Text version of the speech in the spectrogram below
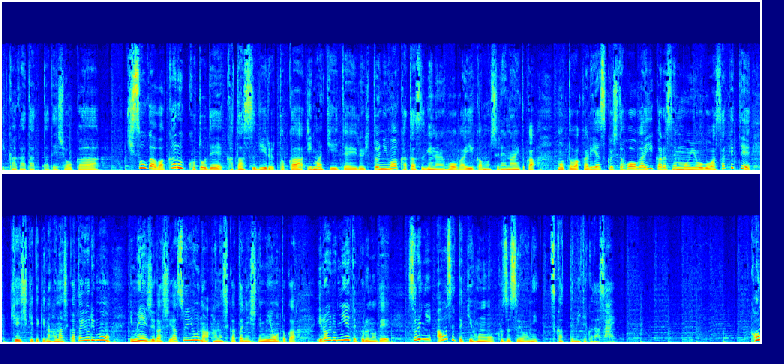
う。いかがだったでしょうか？基礎が分かることで硬すぎるとか今聞いている人には硬すぎない方がいいかもしれないとかもっと分かりやすくした方がいいから専門用語は避けて形式的な話し方よりもイメージがしやすいような話し方にしてみようとかいろいろ見えてくるのでそれに合わせて基本を崩すように使ってみてください。今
